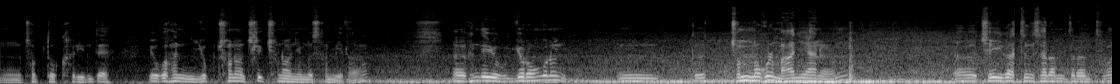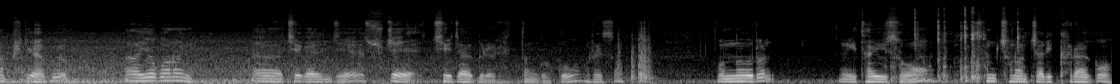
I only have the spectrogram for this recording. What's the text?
음, 접도 칼인데 요거 한 6,000원, 7,000원이면 삽니다. 어, 근데 요, 요런 거는 음, 그 접목을 많이 하는 어, 저희 같은 사람들한테만 필요하고요. 아, 요거는 어, 제가 이제 수제 제작을 했던 거고 그래서 오늘은 이 다이소 3,000원짜리 칼하고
